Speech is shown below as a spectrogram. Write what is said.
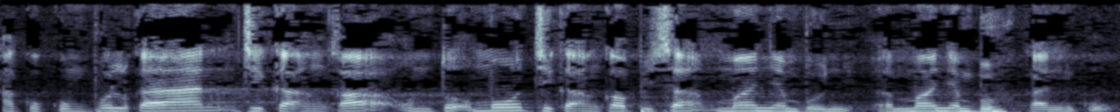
Aku kumpulkan jika engkau untukmu jika engkau bisa menyembuh, menyembuhkanku.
